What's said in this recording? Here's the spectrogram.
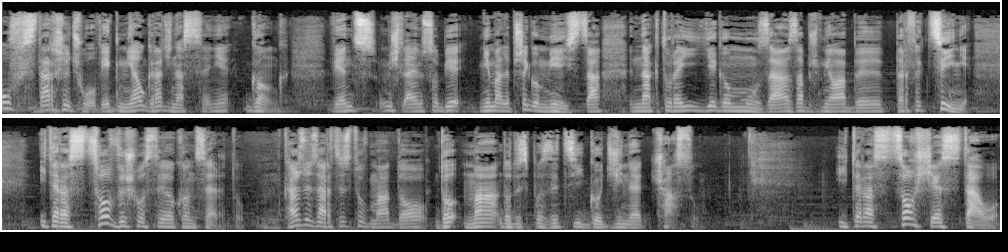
Ów starszy człowiek miał grać na scenie gong, więc myślałem sobie, nie ma lepszego miejsca, na której jego muza zabrzmiałaby perfekcyjnie. I teraz co wyszło z tego koncertu? Każdy z artystów ma do, do, ma do dyspozycji godzinę czasu. I teraz co się stało?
